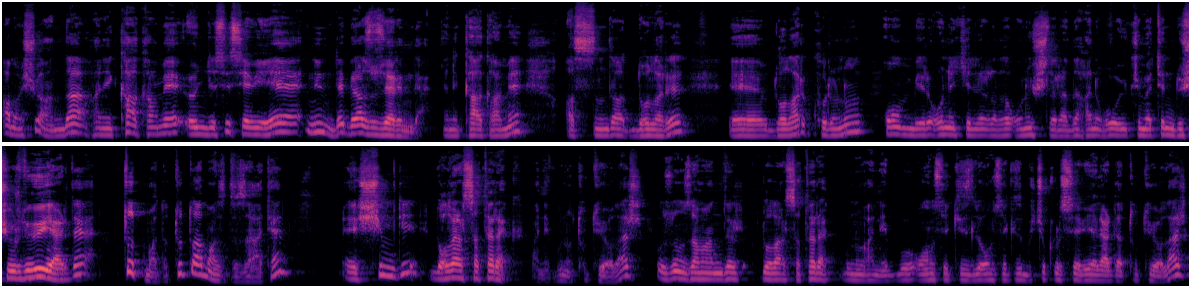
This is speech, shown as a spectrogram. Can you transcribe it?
Ama şu anda hani KKM öncesi seviyenin de biraz üzerinde. Yani KKM aslında doları e, dolar kurunu 11, 12 lirada, 13 lirada hani o hükümetin düşürdüğü yerde tutmadı. Tutamazdı zaten. E şimdi dolar satarak hani bunu tutuyorlar. Uzun zamandır dolar satarak bunu hani bu 18'li 18,5'lu seviyelerde tutuyorlar.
